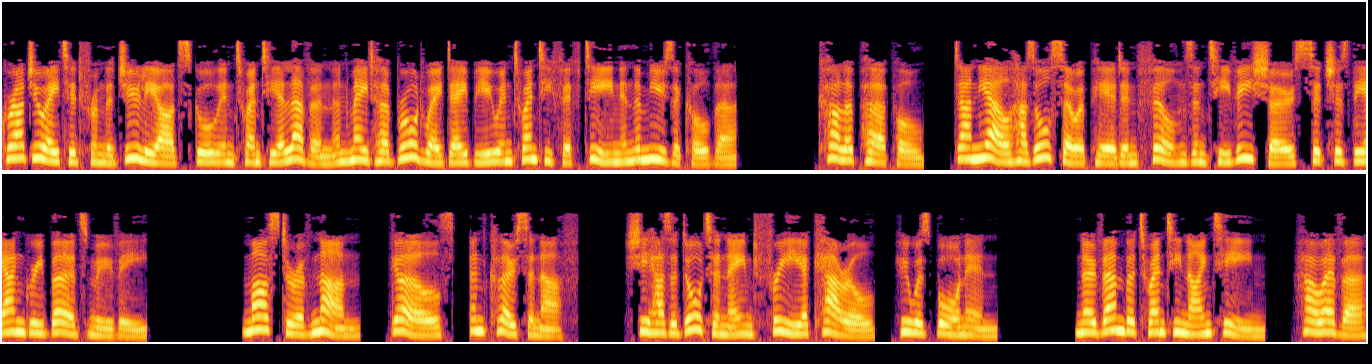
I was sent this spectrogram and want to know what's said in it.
graduated from the Juilliard School in 2011 and made her Broadway debut in 2015 in the musical The Color Purple. Danielle has also appeared in films and TV shows such as the Angry Birds movie, Master of None, Girls, and Close Enough. She has a daughter named Freya Carroll, who was born in November 2019. However,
